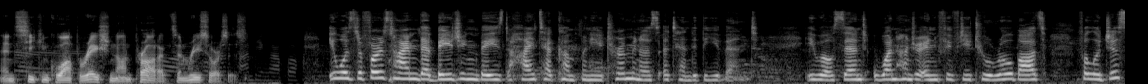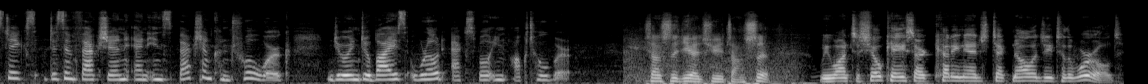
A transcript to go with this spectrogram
and seeking cooperation on products and resources. It was the first time that Beijing-based high-tech company Terminus attended the event. It will send 152 robots for logistics, disinfection, and inspection control work during Dubai's World Expo in October. We want to showcase our cutting edge technology to the world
